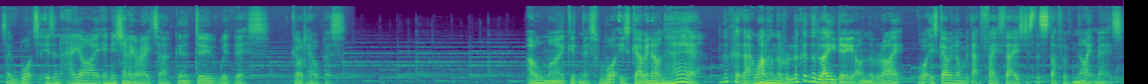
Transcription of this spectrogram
So what is an AI image generator going to do with this? God help us. Oh my goodness, what is going on here? Look at that one on the look at the lady on the right. What is going on with that face? That is just the stuff of nightmares.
